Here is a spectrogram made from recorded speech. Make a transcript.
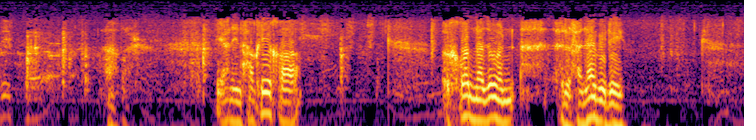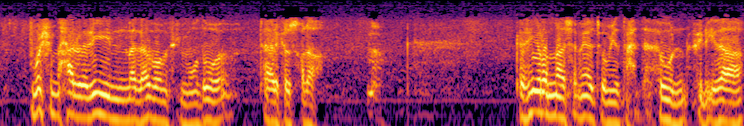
حديث. يعني الحقيقة إخواننا دون الحنابلة مش محررين مذهبهم في موضوع تارك الصلاة. نعم. كثيرا ما سمعتهم يتحدثون في الإذاعة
